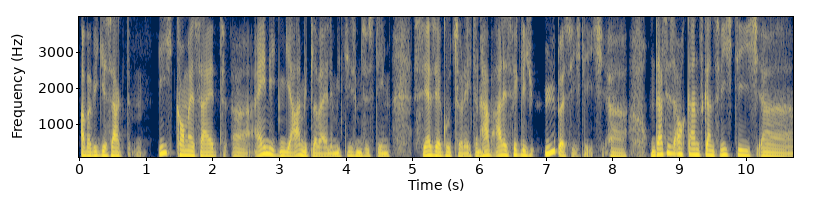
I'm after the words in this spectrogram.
Aber wie gesagt, ich komme seit äh, einigen Jahren mittlerweile mit diesem System sehr, sehr gut zurecht und habe alles wirklich übersichtlich. Äh, und das ist auch ganz, ganz wichtig, äh,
